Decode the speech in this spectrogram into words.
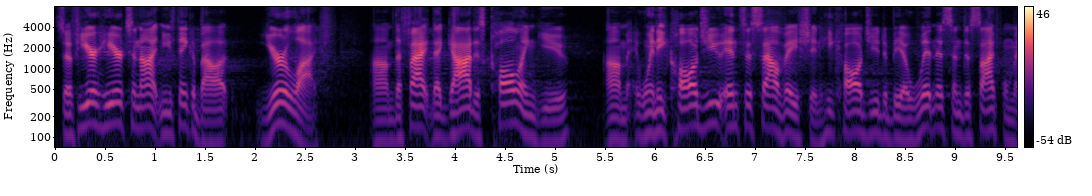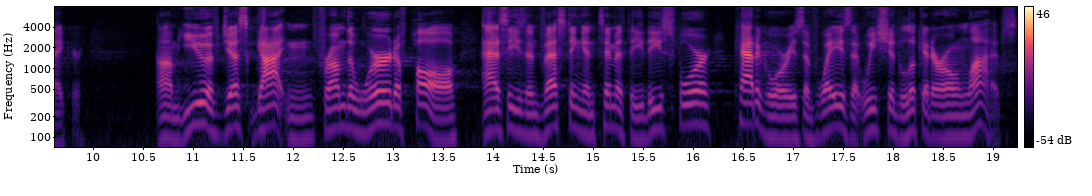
So, if you're here tonight and you think about your life, um, the fact that God is calling you, um, when He called you into salvation, He called you to be a witness and disciple maker. Um, you have just gotten from the word of Paul as he's investing in Timothy these four categories of ways that we should look at our own lives.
